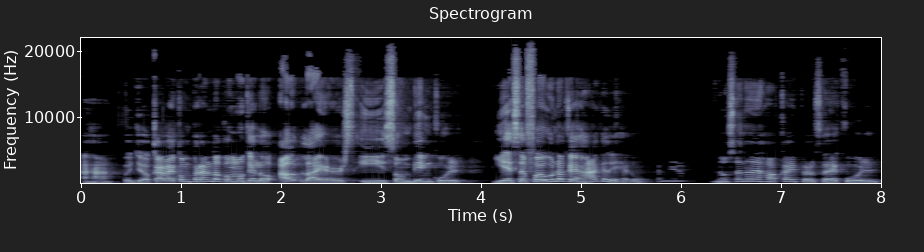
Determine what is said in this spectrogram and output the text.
ajá, pues yo acabé comprando como que los outliers y son bien cool. Y ese fue uno que, ajá, que dije, como, "Ah, mira, no sé nada de Hawkeye, pero se ve cool,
